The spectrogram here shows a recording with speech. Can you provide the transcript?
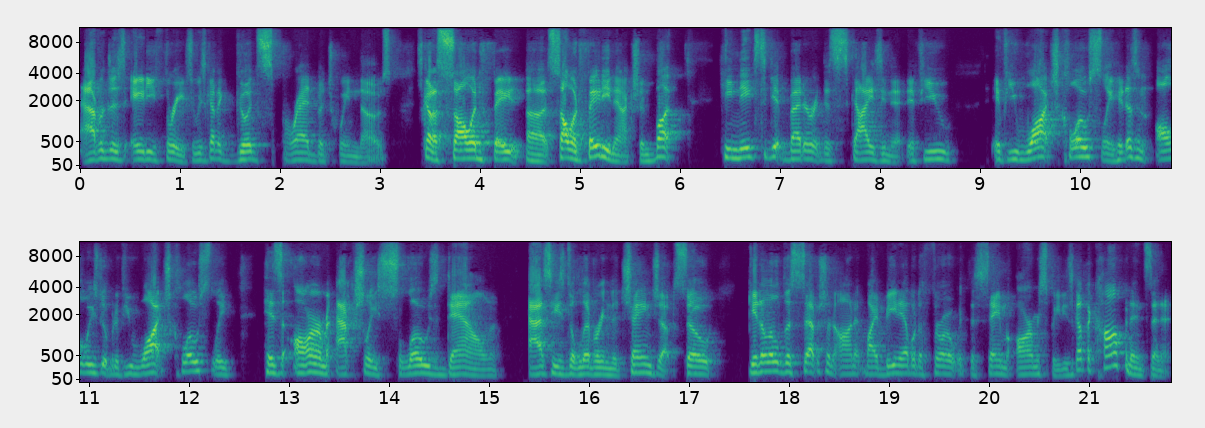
averages 83. So he's got a good spread between those. It's got a solid fade, uh, solid fading action, but he needs to get better at disguising it. If you if you watch closely, he doesn't always do it, but if you watch closely, his arm actually slows down as he's delivering the changeup. So get a little deception on it by being able to throw it with the same arm speed. He's got the confidence in it.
